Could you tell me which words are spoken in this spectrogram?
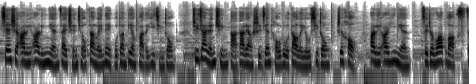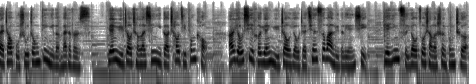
先是二零二零年，在全球范围内不断变化的疫情中，居家人群把大量时间投入到了游戏中。之后，二零二一年，随着 Roblox 在招股书中定义了 Metaverse，元宇宙成了新一个超级风口。而游戏和元宇宙有着千丝万缕的联系，也因此又坐上了顺风车。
